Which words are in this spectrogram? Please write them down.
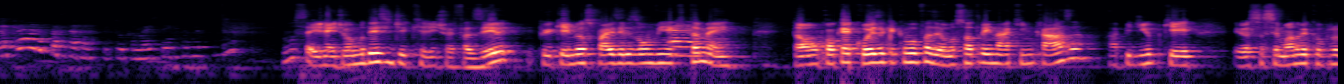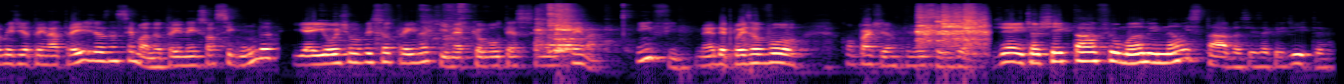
Eu quero passar nas pitucas, mas tem que fazer tudo. Não sei, gente. Vamos decidir o que a gente vai fazer, porque meus pais eles vão vir aqui É. também. Então, qualquer coisa, o que, que eu vou fazer? Eu vou só treinar aqui em casa, rapidinho, porque eu essa semana me comprometi a treinar três dias na semana. Eu treinei só segunda, e aí hoje eu vou ver se eu treino aqui, né? Porque eu voltei essa semana a treinar. Enfim, né? Depois eu vou compartilhando com vocês. Gente, achei que tava filmando e não estava, vocês acreditam?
